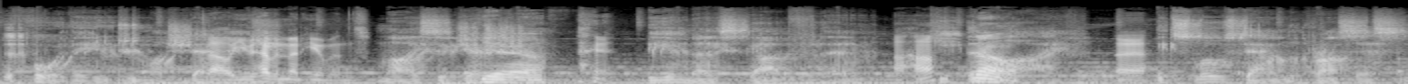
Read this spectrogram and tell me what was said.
before they do too much damage. oh, you haven't met humans. My suggestion: Yeah. be a nice god for them. Uh huh. Keep them No. alive. Uh, It slows down the process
